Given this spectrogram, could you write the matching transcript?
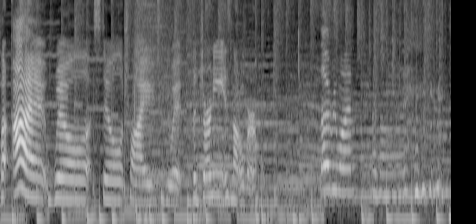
But I will still try to do it. The journey is not over. Love everyone. Bye bye.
